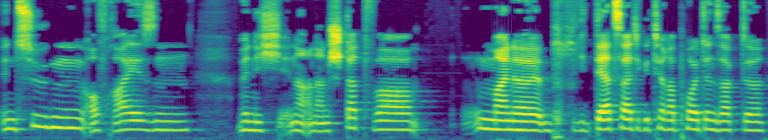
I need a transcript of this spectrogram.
in Zügen, auf Reisen, wenn ich in einer anderen Stadt war. Meine derzeitige Therapeutin sagte,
